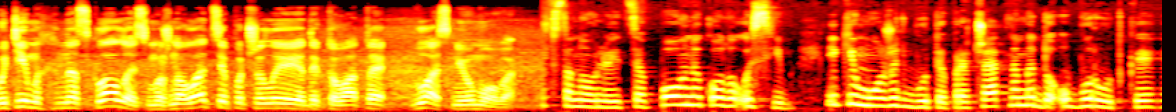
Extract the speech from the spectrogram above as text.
Утім, не склалось. Можновладці почали диктувати власні умови. Встановлюється повне коло осіб, які можуть бути причетними до оборудки.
